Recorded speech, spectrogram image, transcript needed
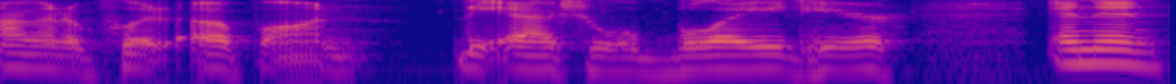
I'm going to put up on the actual blade here. And then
